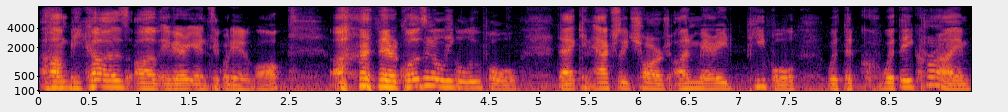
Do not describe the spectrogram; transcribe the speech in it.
Um, because of a very antiquated law. Uh, they're closing a legal loophole that can actually charge unmarried people with the with a crime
